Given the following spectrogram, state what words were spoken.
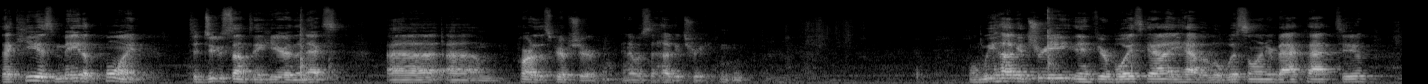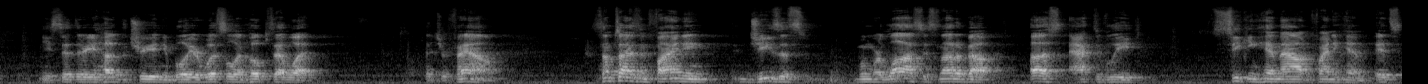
Zacchaeus made a point to do something here in the next uh, um, part of the scripture, and it was to hug a tree. When we hug a tree, if you're a Boy Scout, you have a little whistle in your backpack too. You sit there, you hug the tree, and you blow your whistle in hopes that what? That you're found. Sometimes in finding Jesus, when we're lost, it's not about us actively seeking Him out and finding Him. It's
